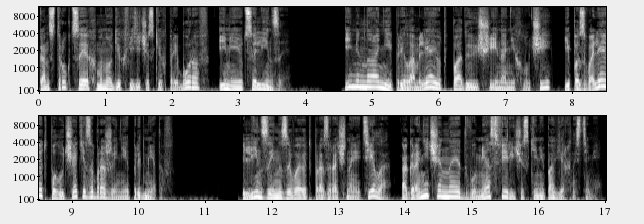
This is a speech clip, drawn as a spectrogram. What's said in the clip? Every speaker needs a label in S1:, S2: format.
S1: конструкциях многих физических приборов имеются линзы. Именно они преломляют падающие на них лучи и позволяют получать изображение предметов. Линзой называют прозрачное тело, ограниченное двумя сферическими поверхностями.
